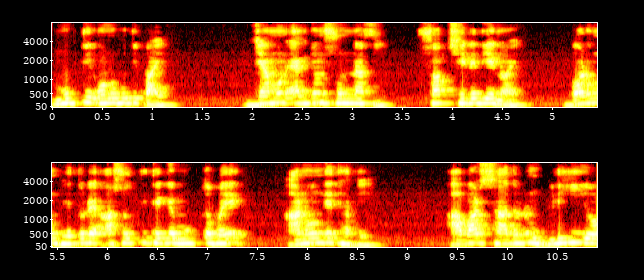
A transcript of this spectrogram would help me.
মুক্তির অনুভূতি পায়। যেমন একজন সন্ন্যাসী, সব ছেড়ে দিয়ে নয় বরং ভেতরে আসক্তি থেকে মুক্ত হয়ে আনন্দে থাকে। আবার সাধারণ গৃহীও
